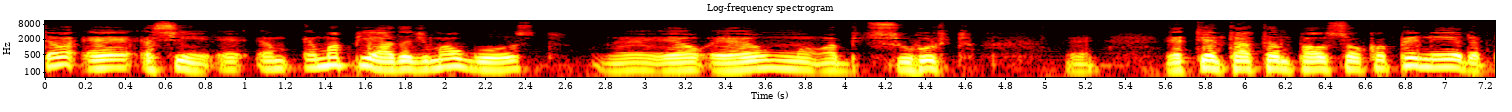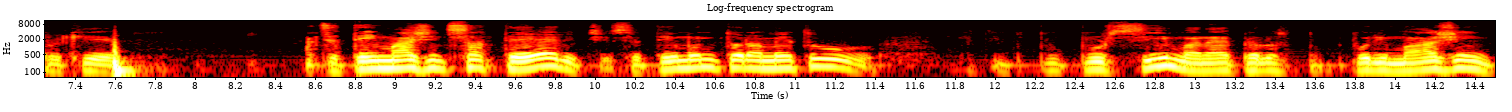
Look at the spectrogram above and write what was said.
Então, é assim, é, é uma piada de mau gosto, né? é, é um absurdo. Né? É tentar tampar o sol com a peneira, porque você tem imagem de satélite, você tem monitoramento por cima, né, pelo, por imagem,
